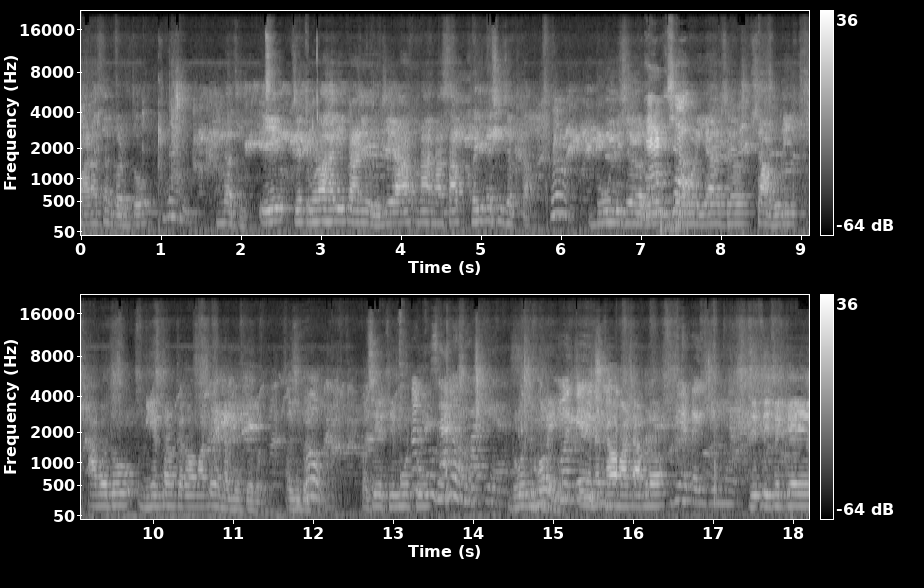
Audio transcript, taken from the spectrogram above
માણસને ગળતો નથી. એ જે તૃણાહારી પ્રાણીઓ જે આ નાના સાપ ખાઈ નથી શકતા ભૂંડ છે રોગ છે. શાહુડી આ બધું નિયંત્રણ કરવા માટે એને મૂકેલો અજગર પછી એથી મોટું રોજ હોય એને ખાવા માટે આપણે જે તે જગ્યાએ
